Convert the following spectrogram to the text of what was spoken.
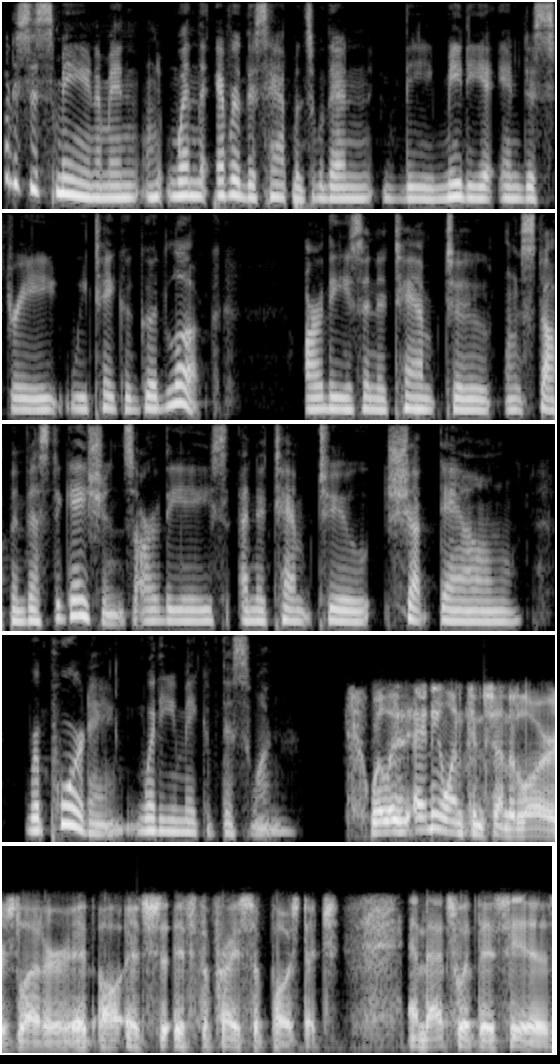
What does this mean? I mean, whenever this happens within the media industry, we take a good look. Are these an attempt to stop investigations? Are these an attempt to shut down reporting? What do you make of this one? Well, anyone can send a lawyer's letter. It, it's it's the price of postage, and that's what this is.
